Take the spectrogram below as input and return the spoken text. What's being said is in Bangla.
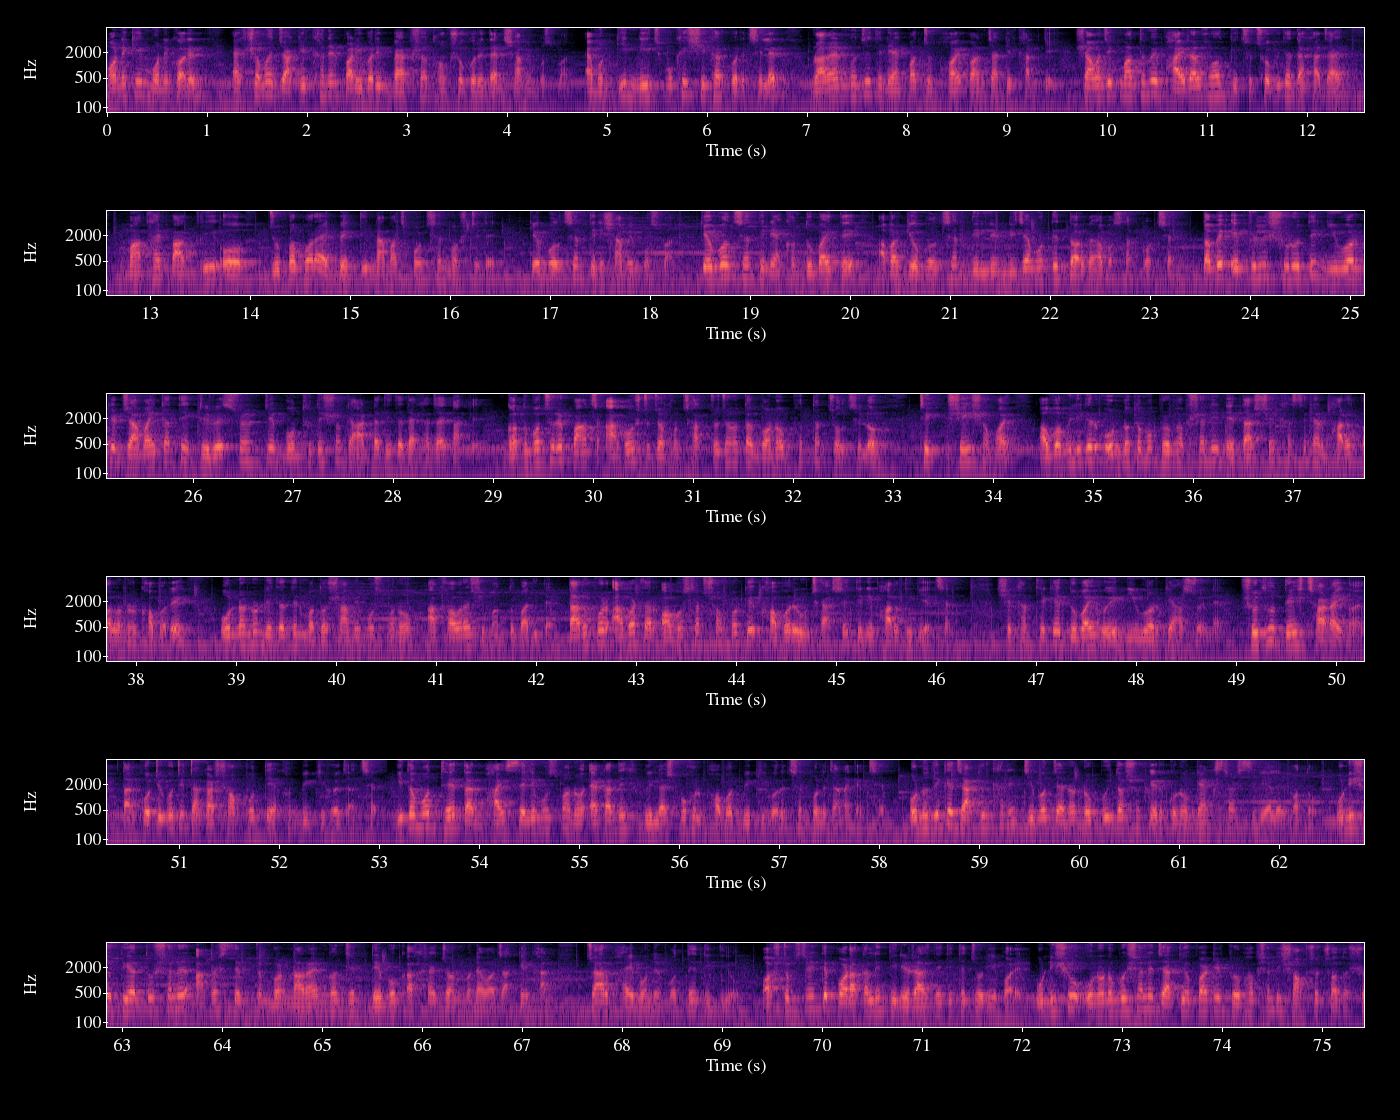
অনেকেই মনে করেন, একসময় জাকির খানের পারিবারিক ব্যবসা ধ্বংস করে দেন শামীম ওসমান। এমনকি নিজ মুখে স্বীকার করেছিলেন নারায়ণগঞ্জে তিনি একমাত্র ভয় পান জাকির খানকেই। সামাজিক মাধ্যমে ভাইরাল হওয়া কিছু ছবিতে দেখা যায় মাথায় পাগড়ি ও জুব্বা পরা এক ব্যক্তি নামাজ পড়ছেন মসজিদে। কেউ বলছেন তিনি শামীম ওসমান। কেউ বলছেন তিনি এখন দুবাইতে, আবার কেউ বলছেন দিল্লির নিজামুদ্দিন দরগায় অবস্থান করছেন। তবে এপ্রিলের শুরুতে নিউ ইয়র্কের জামাইকাতে একটি রেস্টুরেন্টে বন্ধুদের সঙ্গে আড্ডা দিতে দেখা যায় তাকে। গত বছরের পাঁচ আগস্ট যখন ছাত্র জনতার গণ অভ্যুত্থান চলছিল, ঠিক সেই সময় আওয়ামী লীগের অন্যতম প্রভাবশালী নেতা শেখ হাসিনার ভারত পালানোর খবরে অন্যান্য নেতাদের মতো শামীম ওসমানও আখাওয়ারা সীমান্ত বাড়ি দেন তার উপর আবার তার অবস্থান সম্পর্কে খবরে উঠে আসে তিনি ভারতে গিয়েছেন। সেখান থেকে দুবাই হয়ে নিউ ইয়র্কে আশ্রয় নেন। শুধু দেশ ছাড়াই নয়, তার কোটি কোটি টাকার সম্পত্তি এখন বিক্রি হয়ে যাচ্ছে। ইতোমধ্যে তার ভাই সেলিম উসমানও একাধিক বিলাসবহুল ভবন বিক্রি করেছেন বলে জানা গেছে। অন্যদিকে জাকির খানের জীবন যেন নব্বই দশকের কোনো গ্যাংস্টার সিরিয়ালের মতো। উনিশশো তিয়াত্তর সালের আঠাশ সেপ্টেম্বর নারায়ণগঞ্জের দেবক আখড়ায় জন্ম নেওয়া জাকির খান চার ভাই বোনের মধ্যে দ্বিতীয়। অষ্টম শ্রেণীতে পড়াকালীন তিনি রাজনীতিতে জড়িয়ে পড়েন। উনিশশো উননব্বই সালে জাতীয় পার্টির প্রভাবশালী সংসদ সদস্য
